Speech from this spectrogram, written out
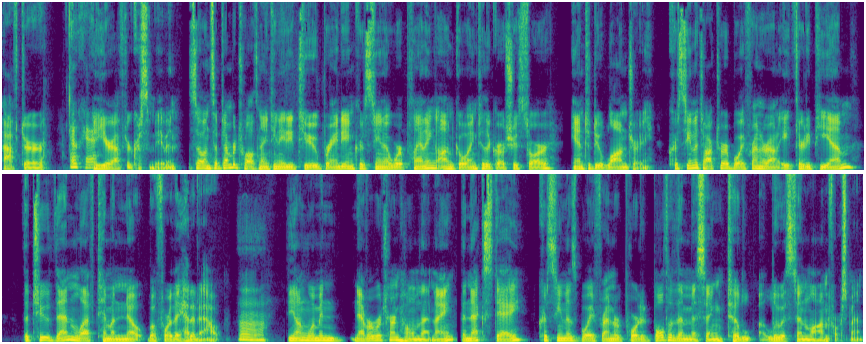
after Okay. a year after Kristen David. So on September 12th, 1982, Brandy and Christina were planning on going to the grocery store and to do laundry. Christina talked to her boyfriend around 8:30 p.m. The two then left him a note before they headed out. Mm. The young women never returned home that night. The next day, Christina's boyfriend reported both of them missing to Lewiston law enforcement.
